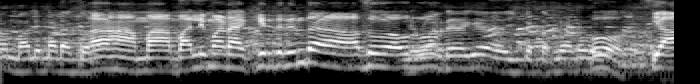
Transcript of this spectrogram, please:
ಒಂದು ಮಾಲಿ ಮಾಡಿ ಹಾಕ್ತಾರೆ ಹಾಂ ಮಾಲಿ ಮಾಡಿ ಹಾಕಿದ್ರಿಂದ ಅದು ಅವರು ಓ ಯಾ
